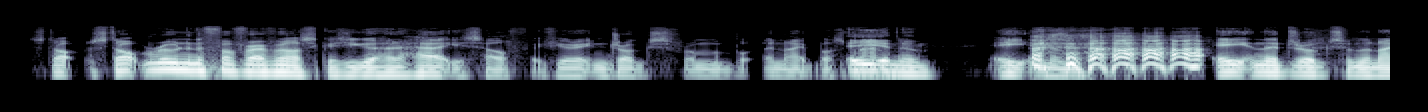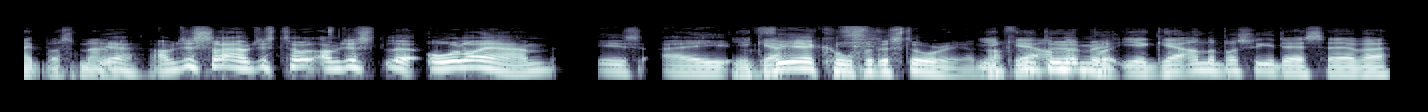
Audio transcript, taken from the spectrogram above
Stop, stop ruining the fun for everyone else because you're going to hurt yourself if you're eating drugs from a, bu- a night bus. Man. Eating them. Eating them, eating the drugs from the night bus man. Yeah, I'm just saying. I'm just. Talk, I'm just. Look, all I am is a get- vehicle for the story. You get, on the, bu- you get on the bus with your day server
